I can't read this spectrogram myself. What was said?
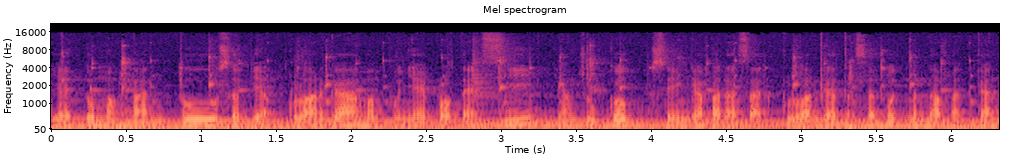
yaitu membantu setiap keluarga mempunyai proteksi yang cukup sehingga pada saat keluarga tersebut mendapatkan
